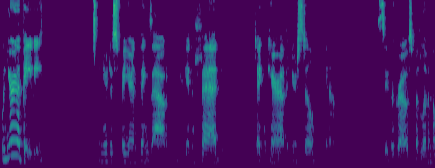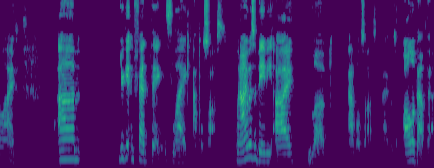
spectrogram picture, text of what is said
when you're a baby and you're just figuring things out, and you're getting fed and taken care of, and you're still, you know, super gross but living the life, um, you're getting fed things like applesauce. When I was a baby, I loved applesauce. I was all about that.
